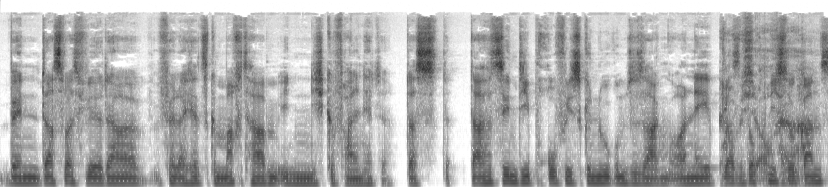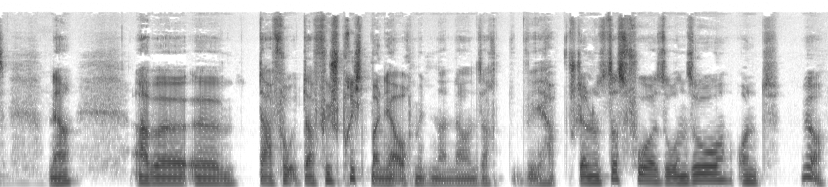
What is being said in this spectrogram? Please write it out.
wenn das, was wir da vielleicht jetzt gemacht haben, ihnen nicht gefallen hätte. Das, da sind die Profis genug, um zu sagen, oh nee, passt doch auch, nicht ja. so ganz. Ja, aber äh, dafür, dafür spricht man ja auch miteinander und sagt, wir stellen uns das vor, so und so und ja.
